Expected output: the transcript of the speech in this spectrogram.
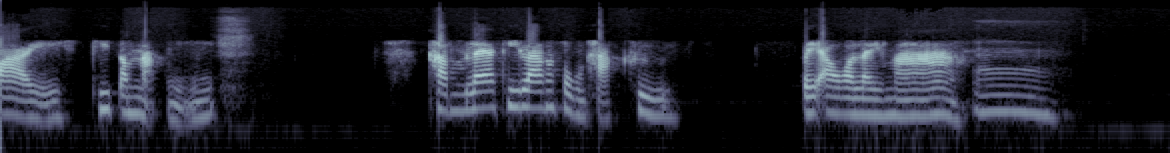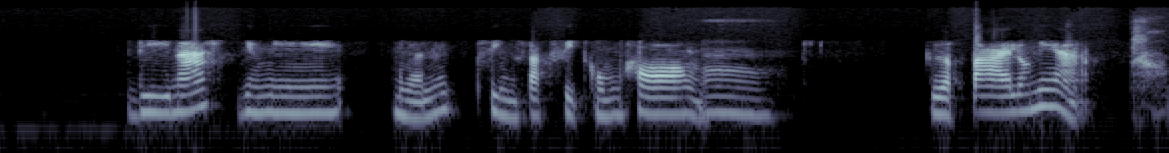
ไปที่ตำหนักนี้คำแรกที่ร่างทรงทักคือ ไปเอาอะไรมาอืมดีนะ ยังมีเหมือนสิ่งศักดิ์สิทธิ์คุ้มครองอืมเกือบตายแล้วเนี่ย ครับ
